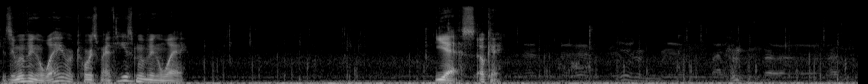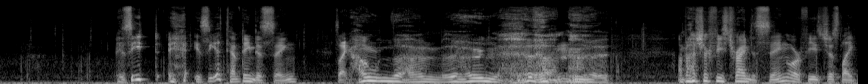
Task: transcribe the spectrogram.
Is he moving away or towards me? I think he's moving away. Yes, okay. Is he is he attempting to sing? It's like I'm not sure if he's trying to sing or if he's just like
